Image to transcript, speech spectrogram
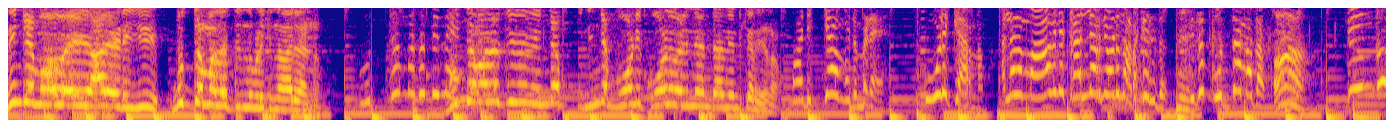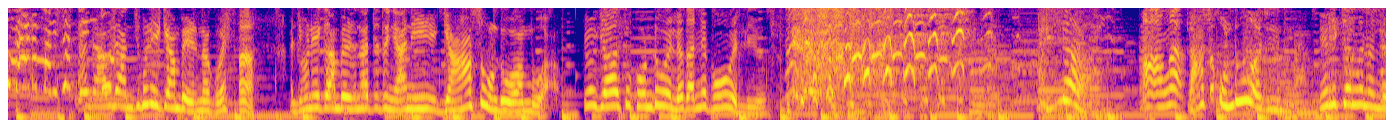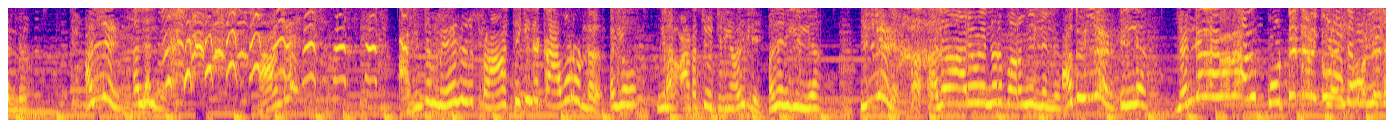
നിന്റെ മോവ ആരാടി ഈ ബുദ്ധമതത്തിൽ നിന്ന് വിളിക്കുന്ന ആരാണ്? ബുദ്ധമതത്തിൽ നിന്റെ നിന്റെ ഫോണിൽ കോൾ വരുന്നത് എന്താന്ന് എനിക്കറിയണം. പഠിക്കാൻ വിടുമ്പടേ സ്കൂളിൽ കയറണം. അല്ലാതെ മാവിന് കല്ലെറിഞ്ഞോണ്ട് നടക്കരുത്. ഇത് ബുദ്ധമതം. രാവിലെ അഞ്ചു മണിയൊക്കെ ആകുമ്പോ എഴുന്നേക്കുവേ. അഞ്ചു മണിയൊക്കെ ആകുമ്പോ എഴുന്നേറ്റിട്ട് ഞാൻ ഈ ഗ്യാസ് കൊണ്ടുപോകാൻ പോവാ. അയ്യോ ഗ്യാസ് കൊണ്ടുപോവല്ലോ? തന്നെ പോവല്ലയോ? ഇല്ല. ആ അങ്ങ ഗ്യാസ് കൊണ്ടുപോവാ എനിക്കങ്ങനല്ലല്ലോ. അല്ലേ? അല്ലല്ലോ. അതിന്റെ മേലൊരു പ്ലാസ്റ്റിക്കിന്റെ കവറുണ്ട്. അയ്യോ. ഇങ്ങനെ അടച്ചു വെച്ചിരിക്കും അതില്ലേ? അതെനിക്കില്ല. ഇല്ലേ? അത് ആരോട് എന്നോട് പറഞ്ഞില്ലല്ലോ. അതില്ലേ ഇല്ല. എന്റെ ദൈവമേ അത് പൊട്ടിത്തെറിക്കും എന്റെ പൊന്നു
